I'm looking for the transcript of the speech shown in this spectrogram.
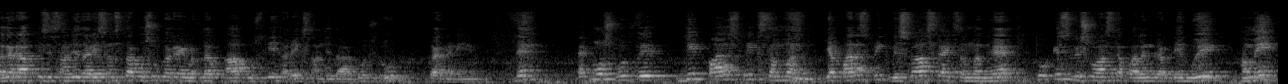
अगर आप किसी साझेदारी संस्था को शुरू कर रहे हैं मतलब आप उसके हर एक साझेदार को शुरू कर रहे हैं। देन एटमोस्ट गुड फेथ ये पारस्परिक संबंध या पारस्परिक विश्वास का एक संबंध है। तो इस विश्वास का पालन करते हुए हमें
